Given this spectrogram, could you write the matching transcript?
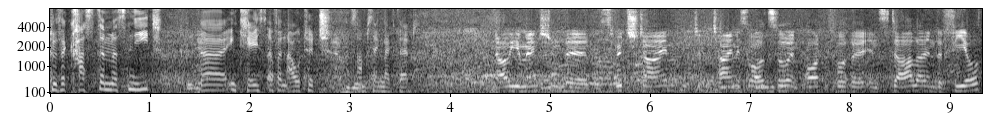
to the customer's need uh, in case of an outage, or something like that. Now you mentioned the, the switch time. Time is also important for the installer in the field.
